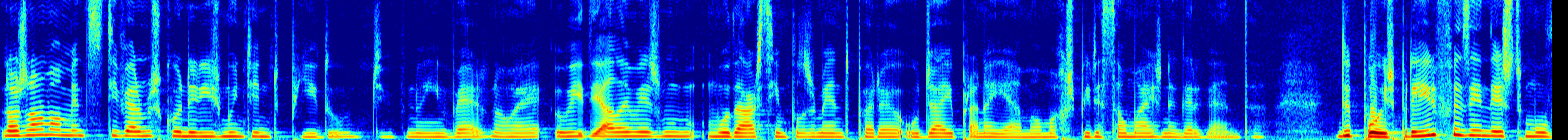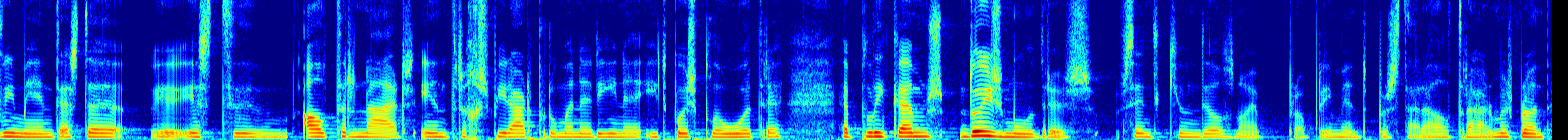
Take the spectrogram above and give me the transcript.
Nós normalmente se estivermos com o nariz muito entupido, tipo no inverno, não é? O ideal é mesmo mudar simplesmente para o Jai Pranayama, uma respiração mais na garganta. Depois, para ir fazendo este movimento, esta, este alternar entre respirar por uma narina e depois pela outra, aplicamos dois mudras, sendo que um deles não é propriamente para estar a alterar, mas pronto,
